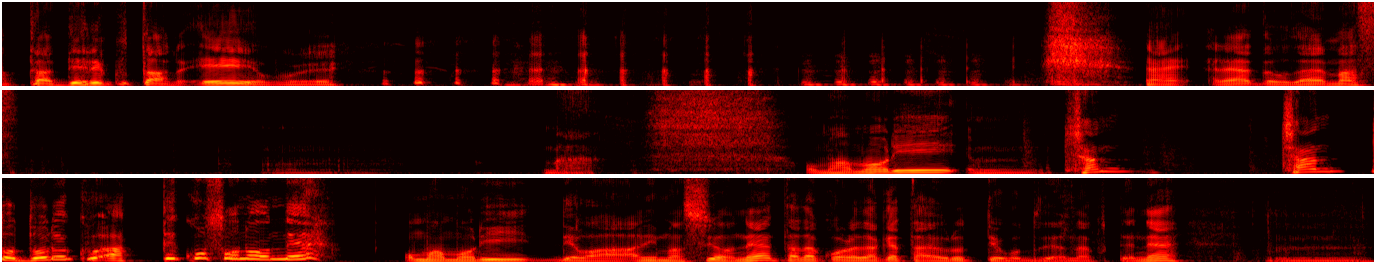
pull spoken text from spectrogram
ったディレクターのええよこれ。はいありがとうございます、うん、まあお守り、うん、ちゃんちゃんと努力あってこそのねお守りではありますよね。ただこれだけ頼るっていうことではなくてね。うん。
